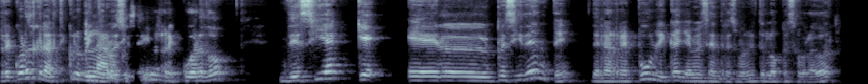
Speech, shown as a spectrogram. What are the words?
Recuerdo que el artículo 29, Claro recuerdo, decía que el presidente de la República, llámese Andrés Manuel López Obrador,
